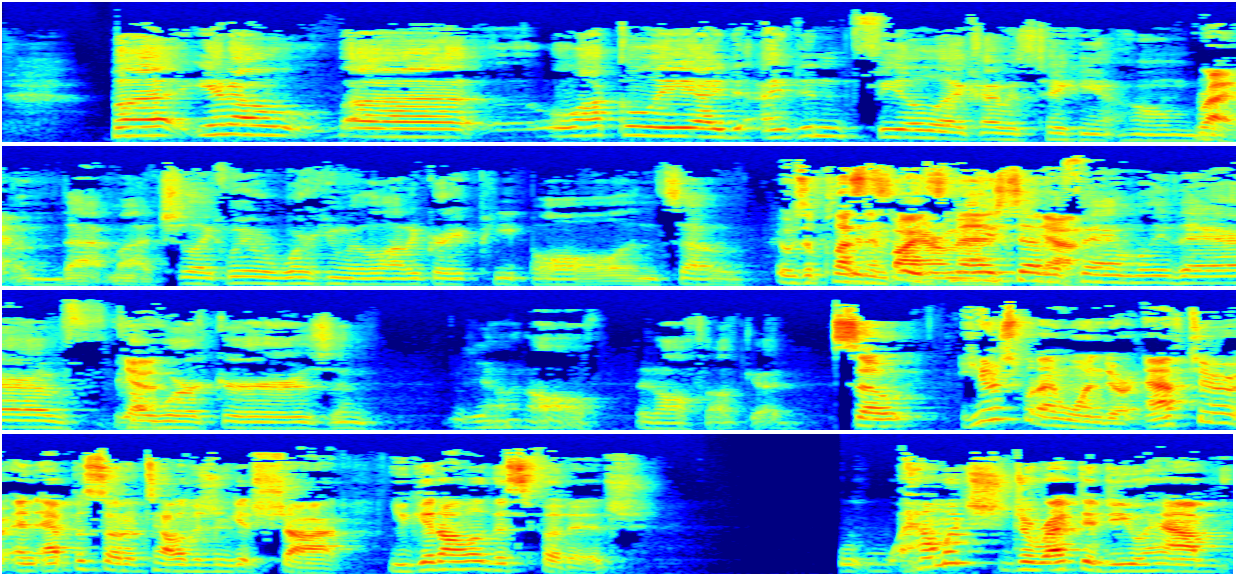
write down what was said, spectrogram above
But you know, uh, luckily I, I didn't feel like I was taking it home Right. that much. Like we were working with a lot of great people, and so It was a pleasant it's, environment. It's nice to have yeah. a family there of Yeah. coworkers, and you know, it all it all felt good. So here's what I wonder: after an episode of television gets shot, you get all of this footage. How much directed do you have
